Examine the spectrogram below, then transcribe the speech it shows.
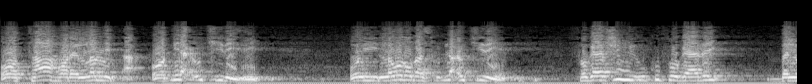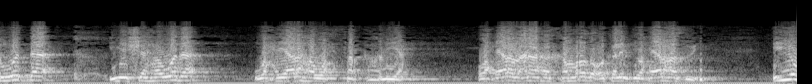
oo taa hore la mid ah oo dhinac u jiidaysay oy labadoodaas ku dhinac u jiidayeen fogaanshihii uu ku fogaaday balwadda iyo shahawada waxyaalaha wax sarqaamiya waxyaalaha macnaha khamrada oo kale waxyaalahaas wey iyo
